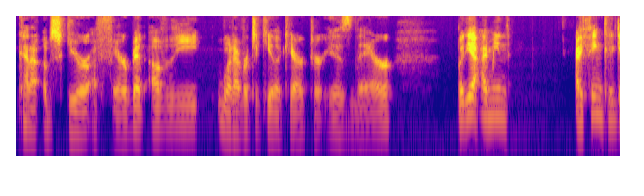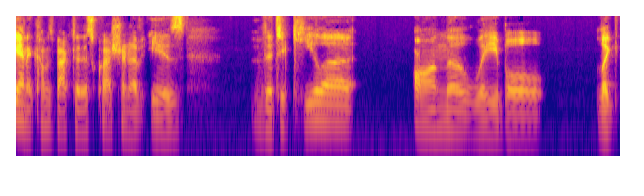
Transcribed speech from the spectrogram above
kind of obscure a fair bit of the whatever tequila character is there. But yeah, I mean, I think again it comes back to this question of is the tequila on the label like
